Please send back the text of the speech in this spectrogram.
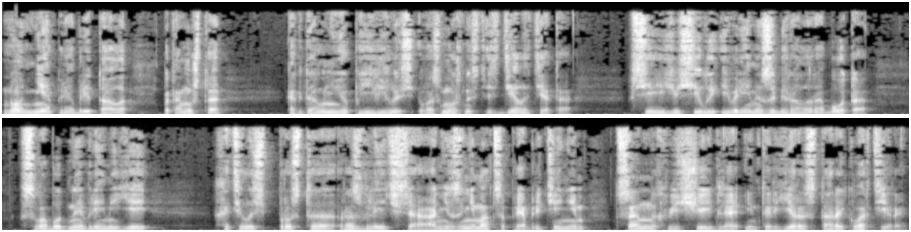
но не приобретала, потому что когда у нее появилась возможность сделать это, все ее силы и время забирала работа. В свободное время ей хотелось просто развлечься, а не заниматься приобретением ценных вещей для интерьера старой квартиры.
